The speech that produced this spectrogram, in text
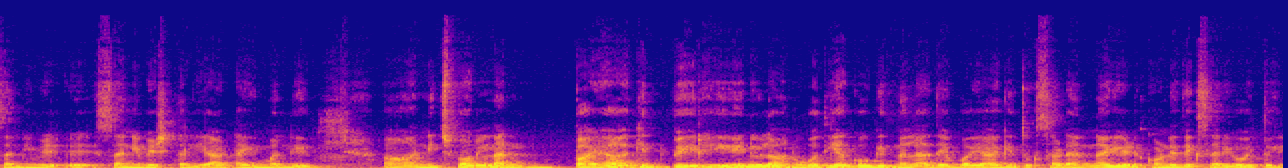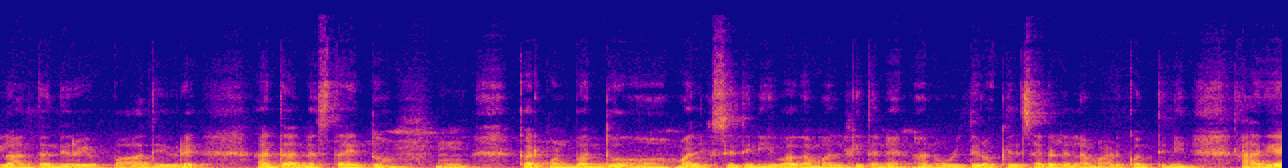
ಸನ್ನಿವೇ ಸನ್ನಿವೇಶದಲ್ಲಿ, ಆ ಟೈಮಲ್ಲಿ ನಿಜವಾಗ್ಲೂ ನನ್ನ ಭಯ ಆಗಿದ್ದು ಬೇರೆ ಏನೂ ಇಲ್ಲ. ನಾನು ಒದಿಯಕ್ಕೆ ಹೋಗಿದ್ನಲ್ಲ, ಅದೇ ಭಯ ಆಗಿತ್ತು. ಸಡನ್ನಾಗಿ ಎಳ್ಕೊಂಡಿದ್ದಕ್ಕೆ ಸರಿ ಹೋಯಿತು. ಇಲ್ಲ ಅಂತಂದಿರೋ ಯಪ್ಪ ದೇವ್ರೆ ಅಂತ ಅನ್ನಿಸ್ತಾ ಇತ್ತು. ಕರ್ಕೊಂಡು ಬಂದು ಮಲಗಿಸಿದ್ದೀನಿ. ಇವಾಗ ಮಲಗಿದ್ದಾನೆ. ನಾನು ಉಳಿದಿರೋ ಕೆಲಸಗಳೆಲ್ಲ ಮಾಡ್ಕೊತೀನಿ. ಹಾಗೆ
